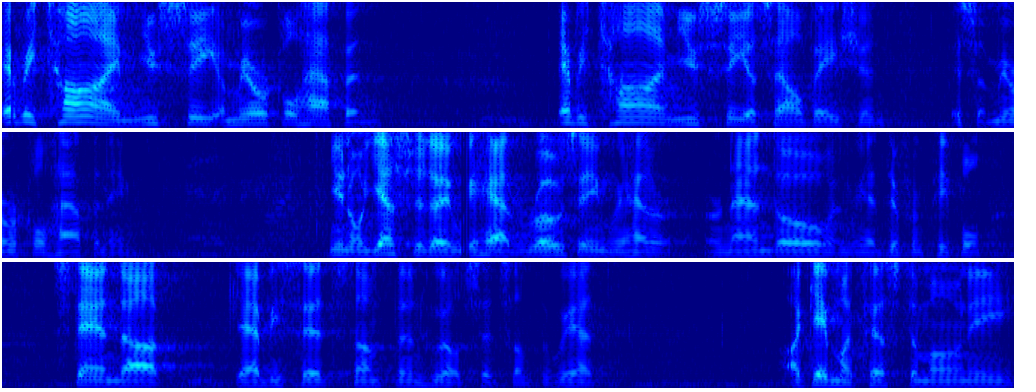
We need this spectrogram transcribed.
Every time you see a miracle happen, Every time you see a salvation, it's a miracle happening. You know, yesterday we had Rosie, we had Hernando, and we had different people stand up. Gabby said something. Who else said something? We had, I gave my testimony.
